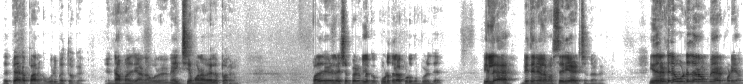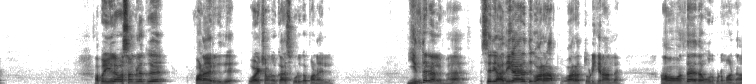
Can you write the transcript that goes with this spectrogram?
இந்த பேரை பாருங்கள் உரிமை தொகை. என்ன மாதிரியான ஒரு நைச்சியமான வேலை பாருங்கள் பதினேழு லட்சம் பெண்களுக்கு கூடுதலாக கொடுக்கும் பொழுது இல்லை நிதி நிலைமை சரியாயிடுச்சுன்றாங்க. இது ரெண்டில் ஒன்று தானே உண்மையாக இருக்க முடியும்? அப்போ இலவசங்களுக்கு பணம் இருக்குது. உழைச்சவனுக்கு காசு கொடுக்க பணம் இல்லை. இந்த நிலைமை சரி அதிகாரத்துக்கு வர வர துடிக்கிறான்ல. அவன் வந்தால் எதாவது உருப்பணுமானா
